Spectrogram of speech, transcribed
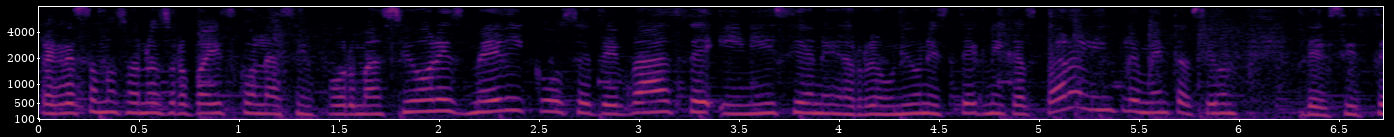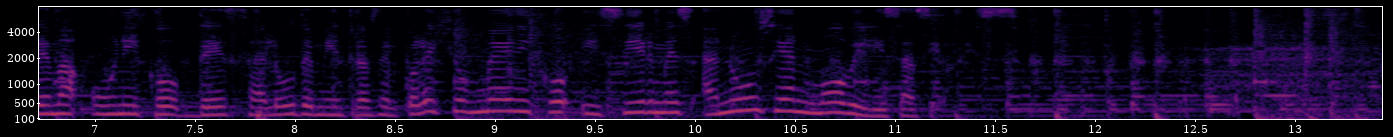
Regresamos a nuestro país con las informaciones. Médicos de base inician reuniones técnicas para la implementación del Sistema Único de Salud, mientras el Colegio Médico y CIRMES anuncian movilizaciones.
